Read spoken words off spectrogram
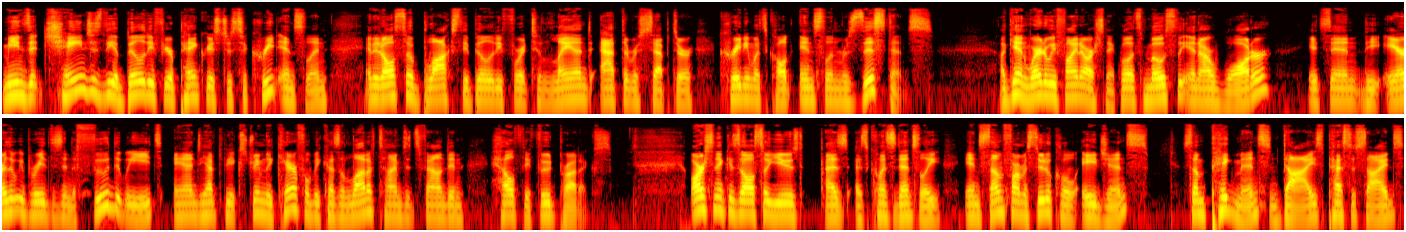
means it changes the ability for your pancreas to secrete insulin, and it also blocks the ability for it to land at the receptor, creating what's called insulin resistance. Again, where do we find arsenic? Well, it's mostly in our water, it's in the air that we breathe, it's in the food that we eat, and you have to be extremely careful because a lot of times it's found in healthy food products. Arsenic is also used as, as coincidentally in some pharmaceutical agents, some pigments, dyes, pesticides,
